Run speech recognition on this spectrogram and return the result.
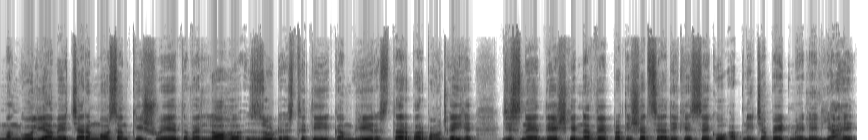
मंगोलिया में चरम मौसम की श्वेत व लौह जुड स्थिति गंभीर स्तर पर पहुँच गई है, जिसने देश के 90 प्रतिशत से अधिक हिस्से को अपनी चपेट में ले लिया है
